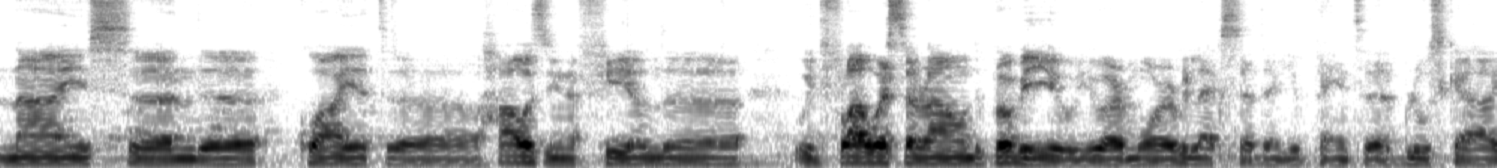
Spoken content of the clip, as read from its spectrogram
nice and uh, quiet uh, house in a field uh, with flowers around, probably you you are more relaxed and you paint uh, blue sky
